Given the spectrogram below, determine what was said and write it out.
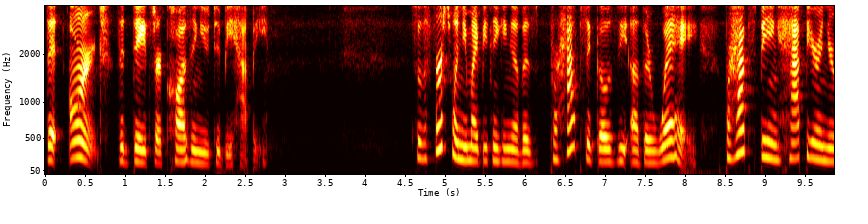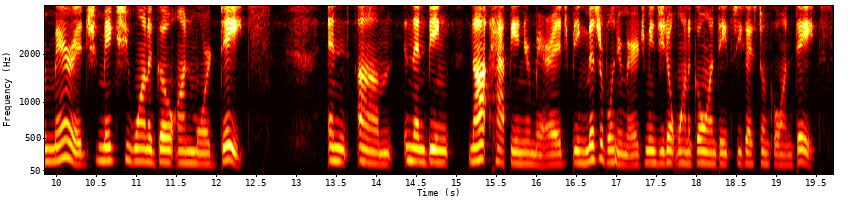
that aren't the dates are causing you to be happy. So the first one you might be thinking of is perhaps it goes the other way. Perhaps being happier in your marriage makes you want to go on more dates and um, and then being not happy in your marriage, being miserable in your marriage means you don't want to go on dates, so you guys don't go on dates.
